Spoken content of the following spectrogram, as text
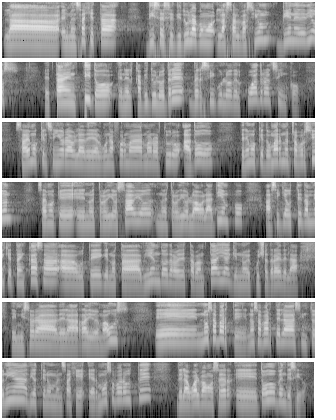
el mensaje está, dice, se titula como La salvación viene de Dios. Está en Tito, en el capítulo 3, versículo del 4 al 5. Sabemos que el Señor habla de alguna forma, hermano Arturo, a todos. Tenemos que tomar nuestra porción. Sabemos que eh, nuestro Dios sabio, nuestro Dios lo habla a tiempo. Así que a usted también que está en casa, a usted que nos está viendo a través de esta pantalla, quien nos escucha a través de la emisora de la radio de Maús, eh, no se aparte, no se aparte la sintonía. Dios tiene un mensaje hermoso para usted, de la cual vamos a ser eh, todos bendecidos.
